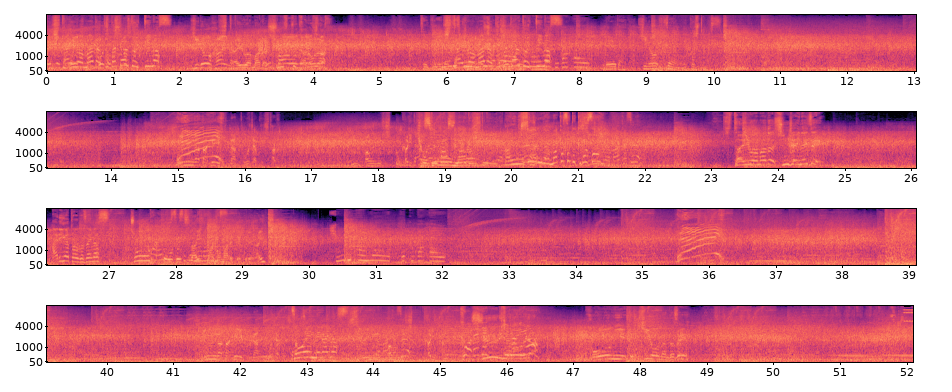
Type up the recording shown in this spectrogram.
機体はまだ戦うと言っています。機動範囲機体はまだ修復可能だ敵の機体はまだ戦うと言っています。レーダーが機能不全を起こしています。新型兵器が到着した運搬をしっかり拠心配しないで修理は任せてください。機体はまだ死んじゃいないぜ。ありがとうございます。ちょっとお手伝い頼まれてくれない？修理完了言ってください。新型兵器が到着した増援願います修理がりこれで決まりよこう見えて器用なんだぜ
